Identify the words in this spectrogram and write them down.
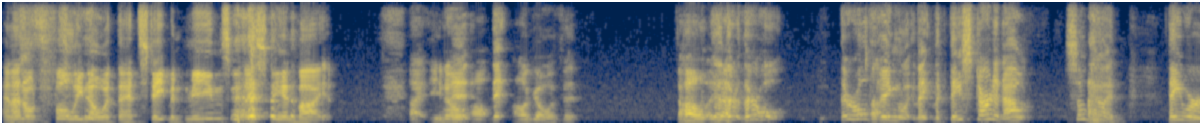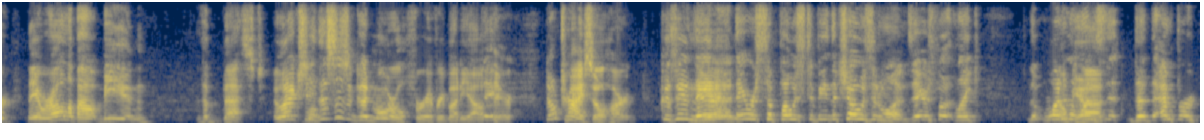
And I don't fully know what that statement means, but I stand by it. I, you know, Eh, I'll, they- I'll go with it. Oh, Yeah, their, their whole their whole Uh, thing like they like they started out so good. They were they were all about being the best. Well, actually, Well- this is a good moral for everybody out They- there. Don't try so hard, because in they the end, they were supposed to be the chosen ones. They were supposed like the, one Oh, of the God. ones that the, the Emperor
